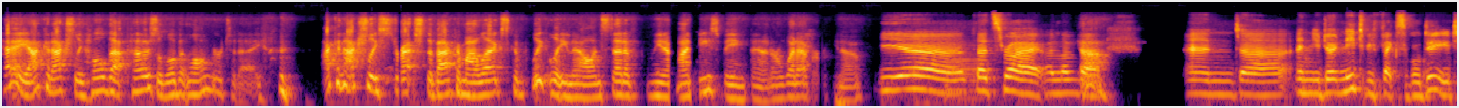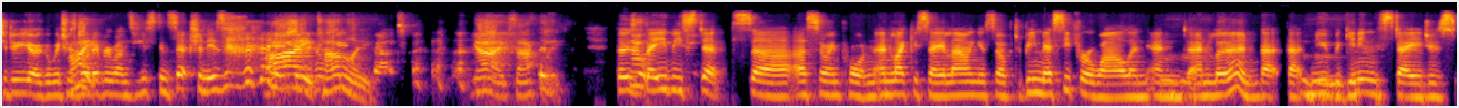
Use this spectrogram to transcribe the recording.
hey, I could actually hold that pose a little bit longer today. I can actually stretch the back of my legs completely now instead of you know my knees being bent or whatever, you know. Yeah, that's right. I love yeah. that. And uh, and you don't need to be flexible, do you, to do yoga, which is right. what everyone's misconception is. Right, totally. yeah, exactly. Those so, baby steps uh, are so important, and like you say, allowing yourself to be messy for a while and and mm-hmm. and learn that that mm-hmm. new beginning stage is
